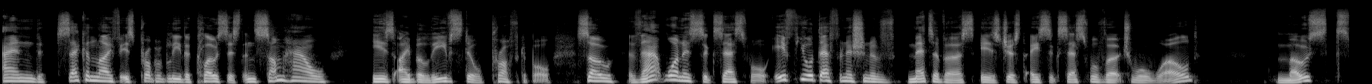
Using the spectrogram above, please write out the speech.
And Second Life is probably the closest. And somehow is, I believe, still profitable. So that one is successful. If your definition of metaverse is just a successful virtual world, most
